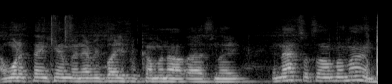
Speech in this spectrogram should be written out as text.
I want to thank him and everybody for coming out last night, and that's what's on my mind.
